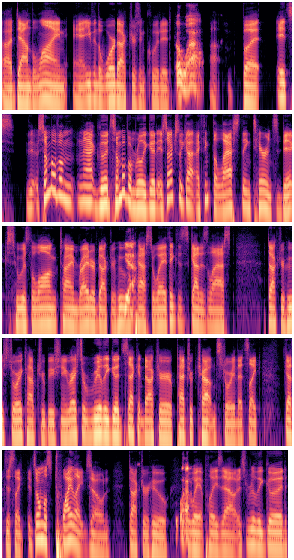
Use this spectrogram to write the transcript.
uh, down the line and even the War Doctors included Oh wow. but it's some of them not good, some of them really good. It's actually got, I think, the last thing Terrance Dicks, who was the longtime writer of Doctor Who, who Yeah. passed away. I think this has got his last Doctor Who story contribution. He writes a really good second Doctor Patrick Troughton story that's like got this like it's almost Twilight Zone Doctor Who Wow. the way it plays out. It's really good.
